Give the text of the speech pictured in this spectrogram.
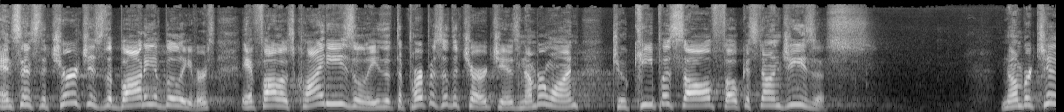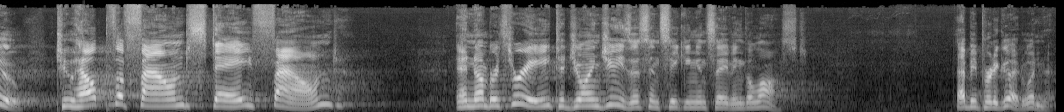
And since the church is the body of believers, it follows quite easily that the purpose of the church is number one, to keep us all focused on Jesus. Number two, to help the found stay found. And number three, to join Jesus in seeking and saving the lost. That'd be pretty good, wouldn't it?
